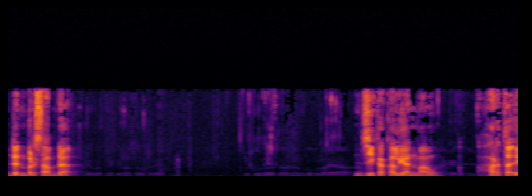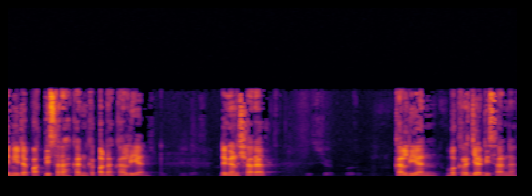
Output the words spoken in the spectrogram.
dan bersabda, "Jika kalian mau, harta ini dapat diserahkan kepada kalian dengan syarat kalian bekerja di sana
